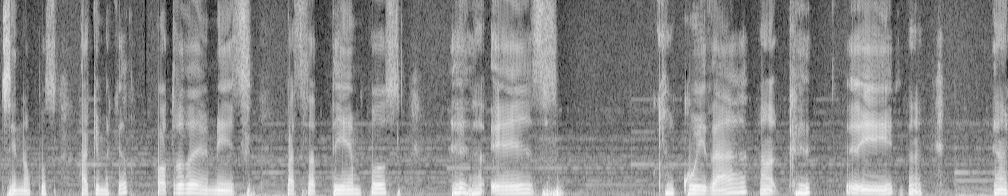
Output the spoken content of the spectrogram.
Si no, pues aquí me quedo. Otro de mis pasatiempos eh, es cuidar ah, y eh, eh,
